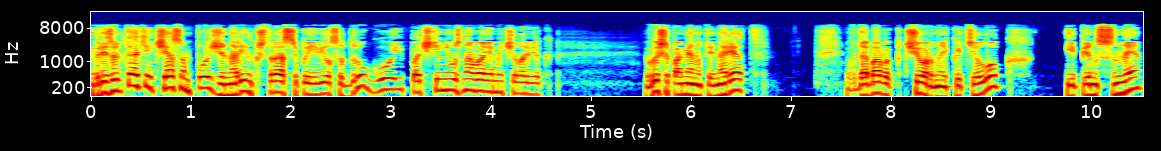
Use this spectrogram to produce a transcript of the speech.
В результате часом позже на Рингштрассе появился другой, почти неузнаваемый человек. Вышепомянутый наряд, вдобавок черный котелок и пенсне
